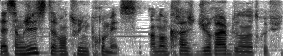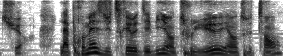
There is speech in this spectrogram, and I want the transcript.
La 5G, c'est avant tout une promesse, un ancrage durable dans notre futur. La promesse du très haut débit en tout lieu et en tout temps,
